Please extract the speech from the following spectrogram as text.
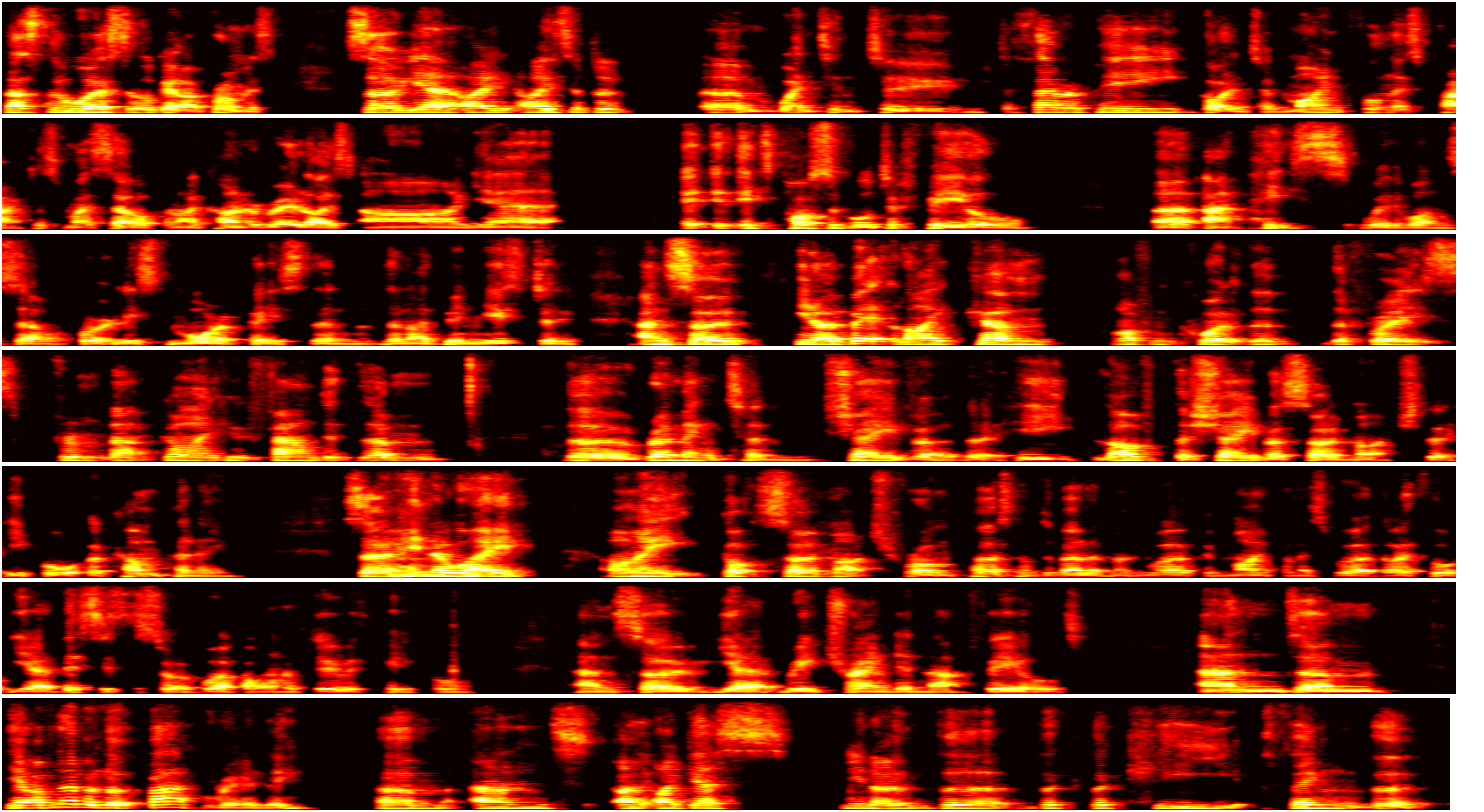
That's the worst it'll get i promise. So yeah i i sort of um, went into, into therapy got into mindfulness practice myself and i kind of realized ah yeah it, it's possible to feel uh, at peace with oneself, or at least more at peace than than I'd been used to. And so, you know, a bit like um, I often quote the the phrase from that guy who founded um, the Remington shaver that he loved the shaver so much that he bought the company. So in a way, I got so much from personal development work and mindfulness work that I thought, yeah, this is the sort of work I want to do with people. And so, yeah, retrained in that field and um, yeah, I've never looked back really. Um, and I, I, guess you know the, the the key thing that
